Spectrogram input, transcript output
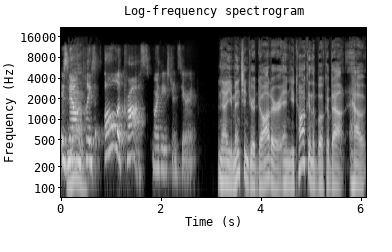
is now yeah. in place all across northeastern Syria. Now, you mentioned your daughter, and you talk in the book about how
